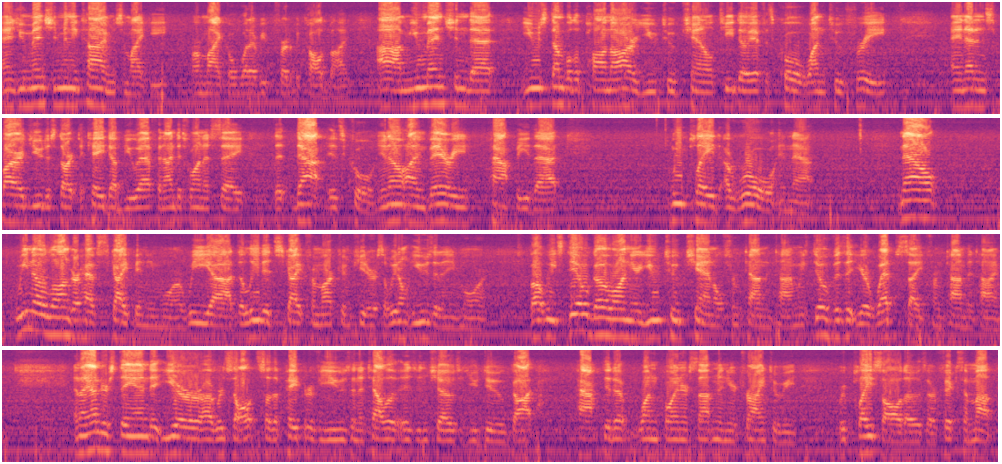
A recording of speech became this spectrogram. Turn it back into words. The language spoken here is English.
As you mentioned many times, Mikey, or Michael, whatever you prefer to be called by, um, you mentioned that you stumbled upon our YouTube channel, TWF is cool 123, and that inspired you to start the KWF, and I just want to say that that is cool. You know, I'm very happy that we played a role in that. Now, we no longer have Skype anymore. We uh, deleted Skype from our computer, so we don't use it anymore. But we still go on your YouTube channels from time to time. We still visit your website from time to time. And I understand that your uh, results of the pay-per-views and the television shows that you do got hacked at one point or something, and you're trying to re replace all those or fix them up.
